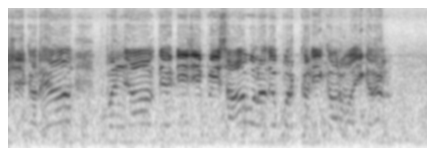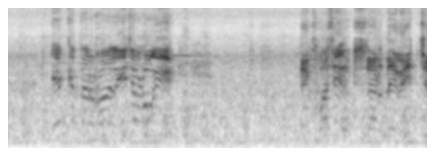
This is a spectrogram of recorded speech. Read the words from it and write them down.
ਕੋਸ਼ਿਸ਼ ਕਰ ਰਿਹਾ ਪੰਜਾਬ ਦੇ ਡੀਜੀਪੀ ਸਾਹਿਬ ਉਹਨਾਂ ਦੇ ਉੱਪਰ ਕੜੀ ਕਾਰਵਾਈ ਕਰਨ। ਇੱਕ ਤਰਫਾ ਨਹੀਂ ਚੱਲੂਗੀ। ਦੇਖੋ ਅਸੀਂ ਮੁਕਤਸਰ ਦੇ ਵਿੱਚ,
